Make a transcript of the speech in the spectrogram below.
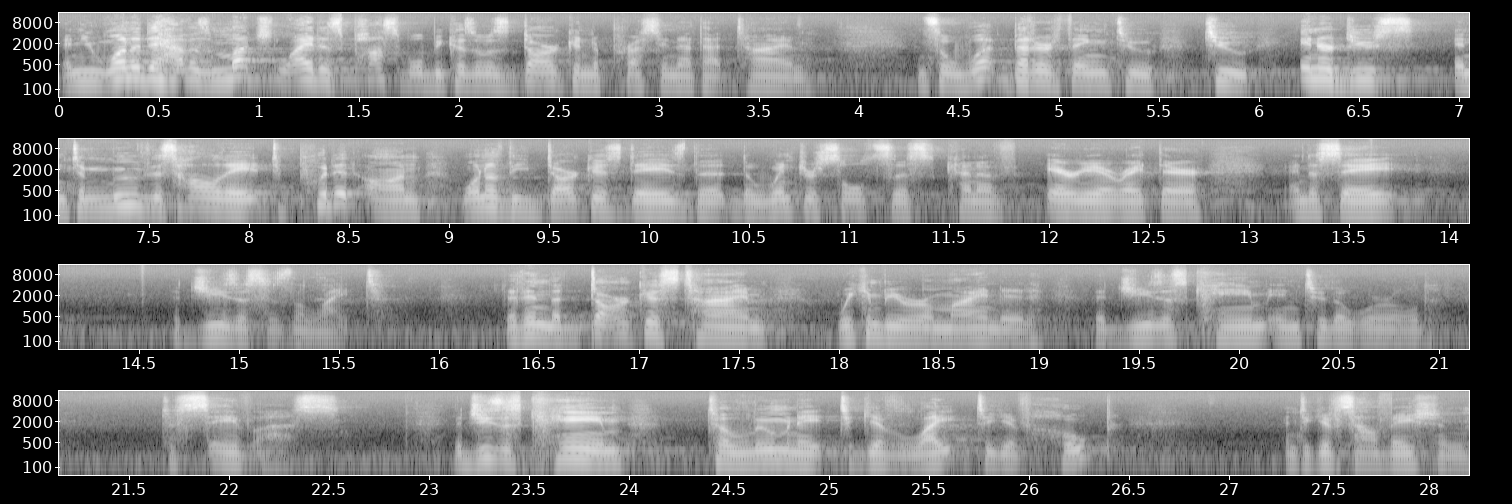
and you wanted to have as much light as possible because it was dark and depressing at that time. And so, what better thing to, to introduce and to move this holiday, to put it on one of the darkest days, the, the winter solstice kind of area right there, and to say that Jesus is the light. That in the darkest time, we can be reminded that Jesus came into the world to save us. That Jesus came to illuminate, to give light, to give hope, and to give salvation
